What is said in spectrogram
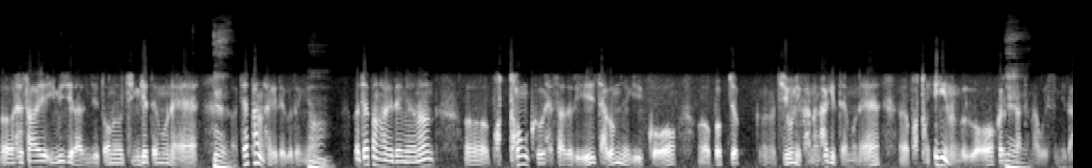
어, 회사의 이미지라든지 또는 징계 때문에 예. 어, 재판을 하게 되거든요. 음. 그 재판을 하게 되면은 어, 보통 그 회사들이 자금력이 있고 어, 법적 어, 지원이 가능하기 때문에 어, 보통 이기는 걸로 그렇게 예. 나타나고 있습니다.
